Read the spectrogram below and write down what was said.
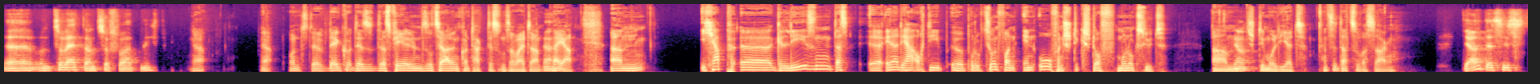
äh, und so weiter und so fort. Nicht? Ja. Ja, und der, der, der, das Fehlen sozialen Kontaktes und so weiter. Ja. Naja. Ähm, ich habe äh, gelesen, dass äh, NADH auch die äh, Produktion von NO, von Stickstoffmonoxid, ähm, ja. stimuliert. Kannst du dazu was sagen? Ja, das ist,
